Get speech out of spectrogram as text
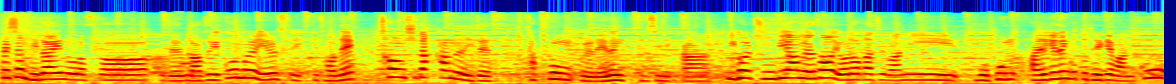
패션 디자이너로서 이제 나중에 꿈을 이룰 수 있기 전에 처음 시작하는 이제 작품을 내는 곳이니까 이걸 준비하면서 여러 가지 많이 뭐 본, 알게 된 것도 되게 많고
